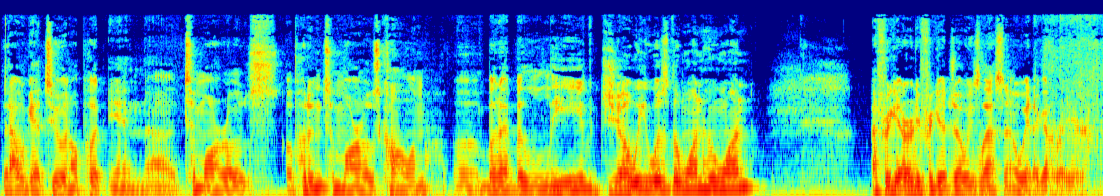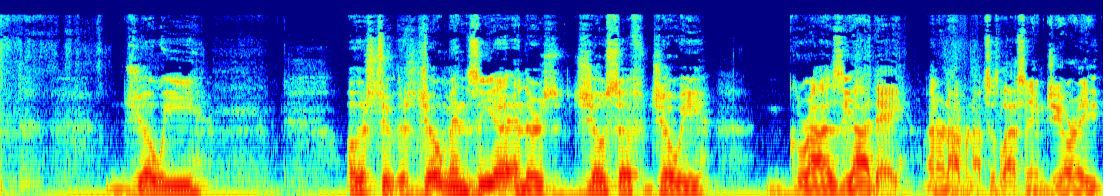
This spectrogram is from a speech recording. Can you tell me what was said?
that I will get to, and I'll put in uh, tomorrow's. I'll put in tomorrow's column. Uh, but I believe Joey was the one who won. I forget. I already forget Joey's last name. Oh wait, I got it right here. Joey. Oh, there's two. There's Joe Menzia and there's Joseph Joey Graziadei. I don't know how to pronounce his last name. G R A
